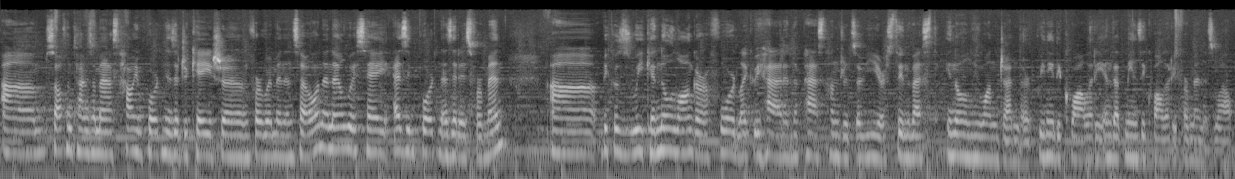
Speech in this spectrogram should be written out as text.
Um, so oftentimes I'm asked how important is education for women and so on, and I always say as important as it is for men. Uh, because we can no longer afford, like we had in the past hundreds of years, to invest in only one gender. We need equality, and that means equality for men as well.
